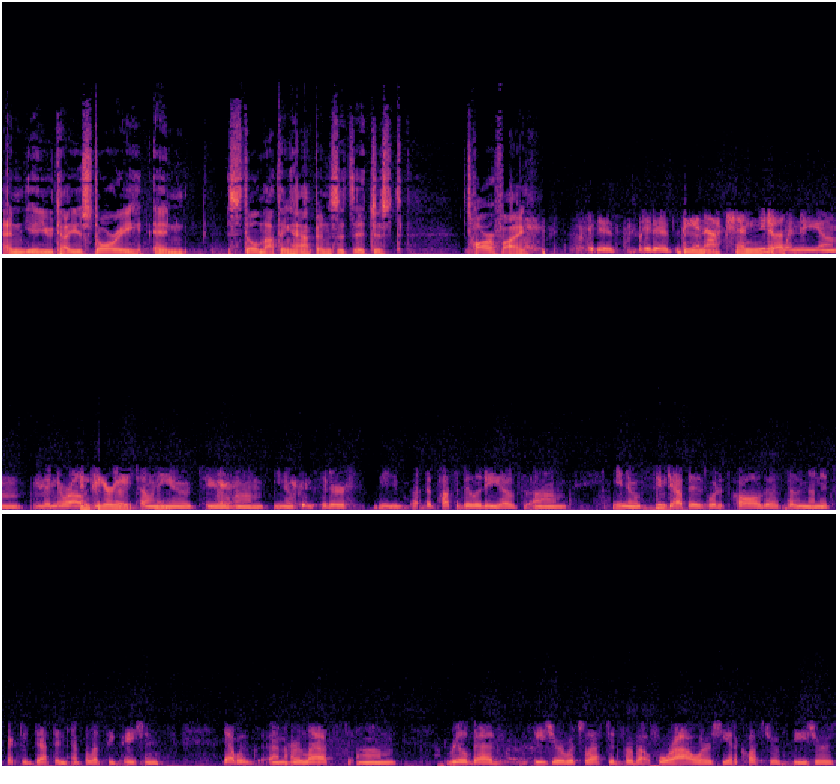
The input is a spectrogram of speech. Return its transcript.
and you, you tell your story, and still nothing happens. It's it just it's horrifying. It is. It is. The inaction You know, when the um, the neurologist infuriates starts telling you to, um, you know, consider the possibility of, um, you know, SUDEP is what it's called, a sudden unexpected death in epilepsy patients. That was on her last um, real bad seizure, which lasted for about four hours. She had a cluster of seizures,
